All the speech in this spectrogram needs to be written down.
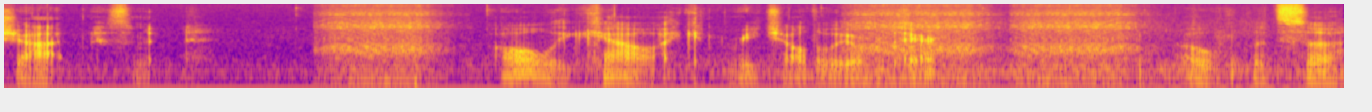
shot, isn't it? Holy cow, I can reach all the way over there. Oh, let's uh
